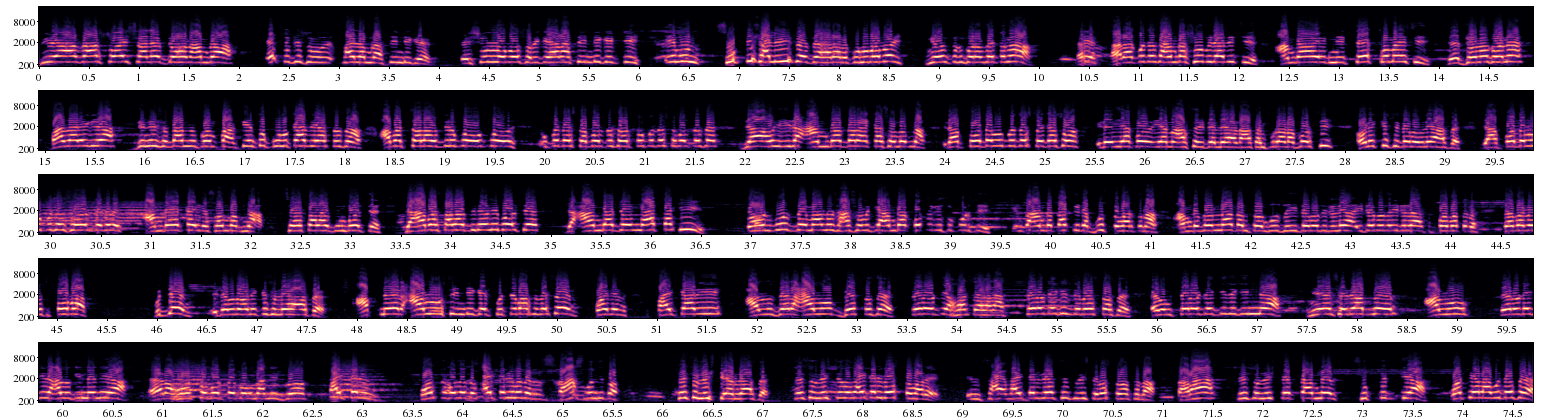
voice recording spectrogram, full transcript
দুই হাজার ছয় সালে যখন আমরা এত কিছু পাইলাম না সিন্ডিকেট এই ষোলো বছরে কি হারা সিন্ডিকেট কি? এমন শক্তিশালী হয়েছে যে হারার কোনোভাবেই নিয়ন্ত্রণ করা যাইতো না। আমরা সুবিধা দিচ্ছি, আমরা ত্যাগ কমাইছি, যে জনগণে বাজারে গিয়া জিনিসের দাম কম পা কিন্তু কোনো কাজে আসতেছে না। আবার চালাউদ্দিন উপ- উপ- উপদেষ্টা বলতেছে, অর্থ উপদেষ্টা বলতেছে, যে এটা আমরা দ্বারা একা সম্ভব না। এটা প্রধান উপদেষ্টার কাছে এটা ইয়া ইয়া না আছে, এটা আছে পুরাটা পড়ছি। অনেক কিছু এটা আছে। যে প্রধান উপদেষ্টা আমরা একা এটা সম্ভব না। সে সালাউদ্দিন বলছে, যে আবার সালাউদ্দিন উনি বলছে, যে আমরা যখন না থাকি তখন বুঝবে মানুষ আসলে কি আমরা কত কিছু করছি, কিন্তু আমরা তাকে এটা বুঝতে পারতো না। আমরা যখন না তখন বুঝবে মধ্যে এটা লেয়া- এটার মধ্যে এটা আছে, প্রভাত তারপরে হচ্ছে প্রভাত। বুঝছেন? এটার মধ্যে অনেক কিছু লেখা আছে। আপনার আলু সিন্ডিকেট করতে পারছে, দেখছেন? কয়দিন? পাইকারি আলু, যারা আলু ব্যস্ত আছে, তেরোটি হচ্ছে হারা, তেরোটি কেজি ব্যস্ত আছে। এবং তেরোটি কেজি কিনা নিয়ে সেটা আপনার আলু, তেরোটি কেজি আলু কিনে নিয়ে এরা হস্ত করতে এবং বাণিজ্য পাইকারি হস্ত করতে পাইকারি মধ্যে রাসমঞ্জিত ছেচল্লিশ টাকা আছে। ছেচল্লিশ টাকা পাইকারি ব্যস্ত পারে পাইকারিরা ছেচল্লিশ ব্যস্ত আছে না। তারা ছেচল্লিশ আপনার সত্তর টাকা কত লাভ হইতেছে?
